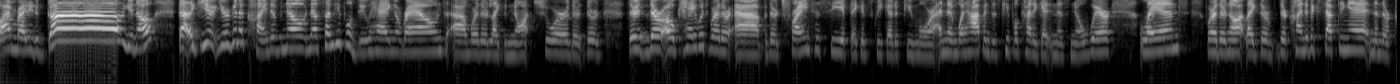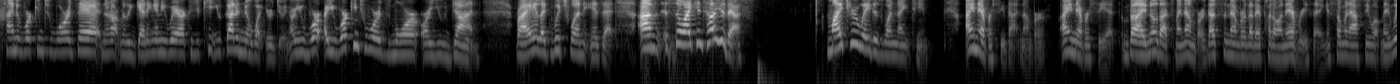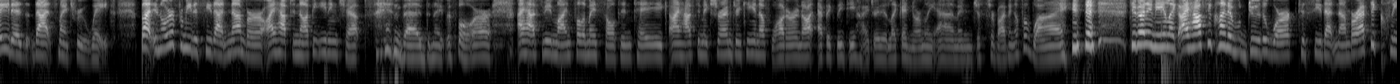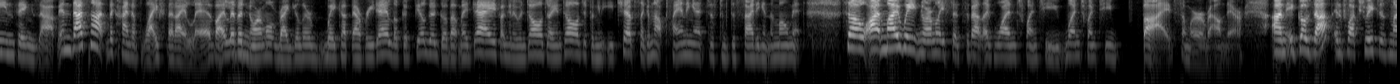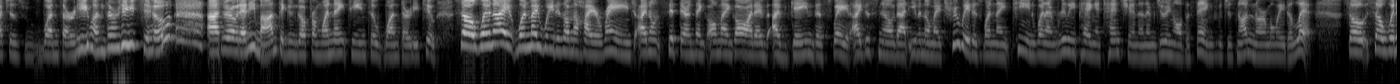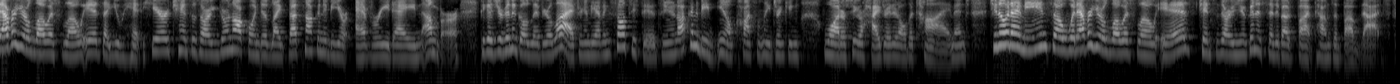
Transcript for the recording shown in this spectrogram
I'm ready to go. You know that like you're you're gonna kind of know. Now some people do hang around um, where they're like not sure. They're they're they're they're okay with where they're at, but they're trying to see if they could squeak out a few more. And then what happens is people kind of get in this nowhere land where they're not like they're they're kind of accepting it, and then they're kind of working towards it, and they're not really getting anywhere because you can't. You've got to know what you're doing. Are you wor- are you working towards more? or Are you done? Right? Like which one is it? Um. So I can tell you this. My true weight is 119. I never see that number. I never see it, but I know that's my number. That's the number that I put on everything. If someone asks me what my weight is, that's my true weight. But in order for me to see that number, I have to not be eating chips in bed the night before. I have to be mindful of my salt intake. I have to make sure I'm drinking enough water and not epically dehydrated like I normally am and just surviving off of wine. do you know what I mean? Like I have to kind of do the work to see that number. I have to clean things up. And that's not the kind of life that I live. I live a normal, regular wake up every day, look good, feel good, go about my day. If I'm going to indulge, I indulge. If I'm going to eat chips, like I'm not planning it, just I'm deciding in the moment. So uh, my weight normally sits about like 120, 120 five, somewhere around there. Um, it goes up and fluctuates as much as 130, 132 uh, throughout any month. It can go from 119 to 132. So when I when my weight is on the higher range, I don't sit there and think, oh my god, I've I've gained this weight. I just know that even though my true weight is 119, when I'm really paying attention and I'm doing all the things, which is not a normal way to live. So so whatever your lowest low is that you hit here, chances are you're not going to like that's not going to be your everyday number because you're going to go live your life. You're going to be having salty foods and you're not going to be, you know, constantly drinking water so you're hydrated all the time. And do you know what I mean? So whatever your lowest low is, chances are you're going to sit about 5 pounds above that.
